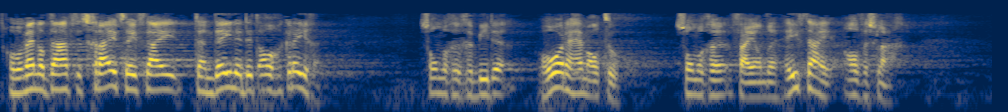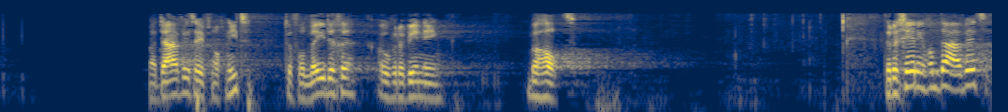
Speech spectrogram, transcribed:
Op het moment dat David dit schrijft, heeft hij ten dele dit al gekregen. Sommige gebieden horen hem al toe. Sommige vijanden heeft hij al verslagen. Maar David heeft nog niet de volledige overwinning behaald. De regering van David,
